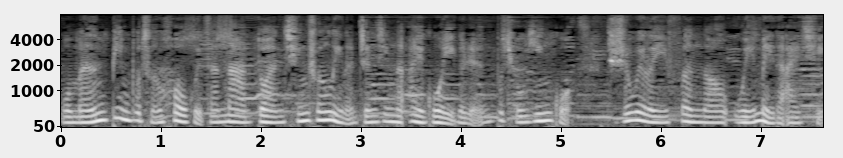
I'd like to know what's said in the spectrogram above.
我们并不曾后悔在那段青春里呢，真心的爱过一个人，不求因果，只是为了一份呢唯美的爱情。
